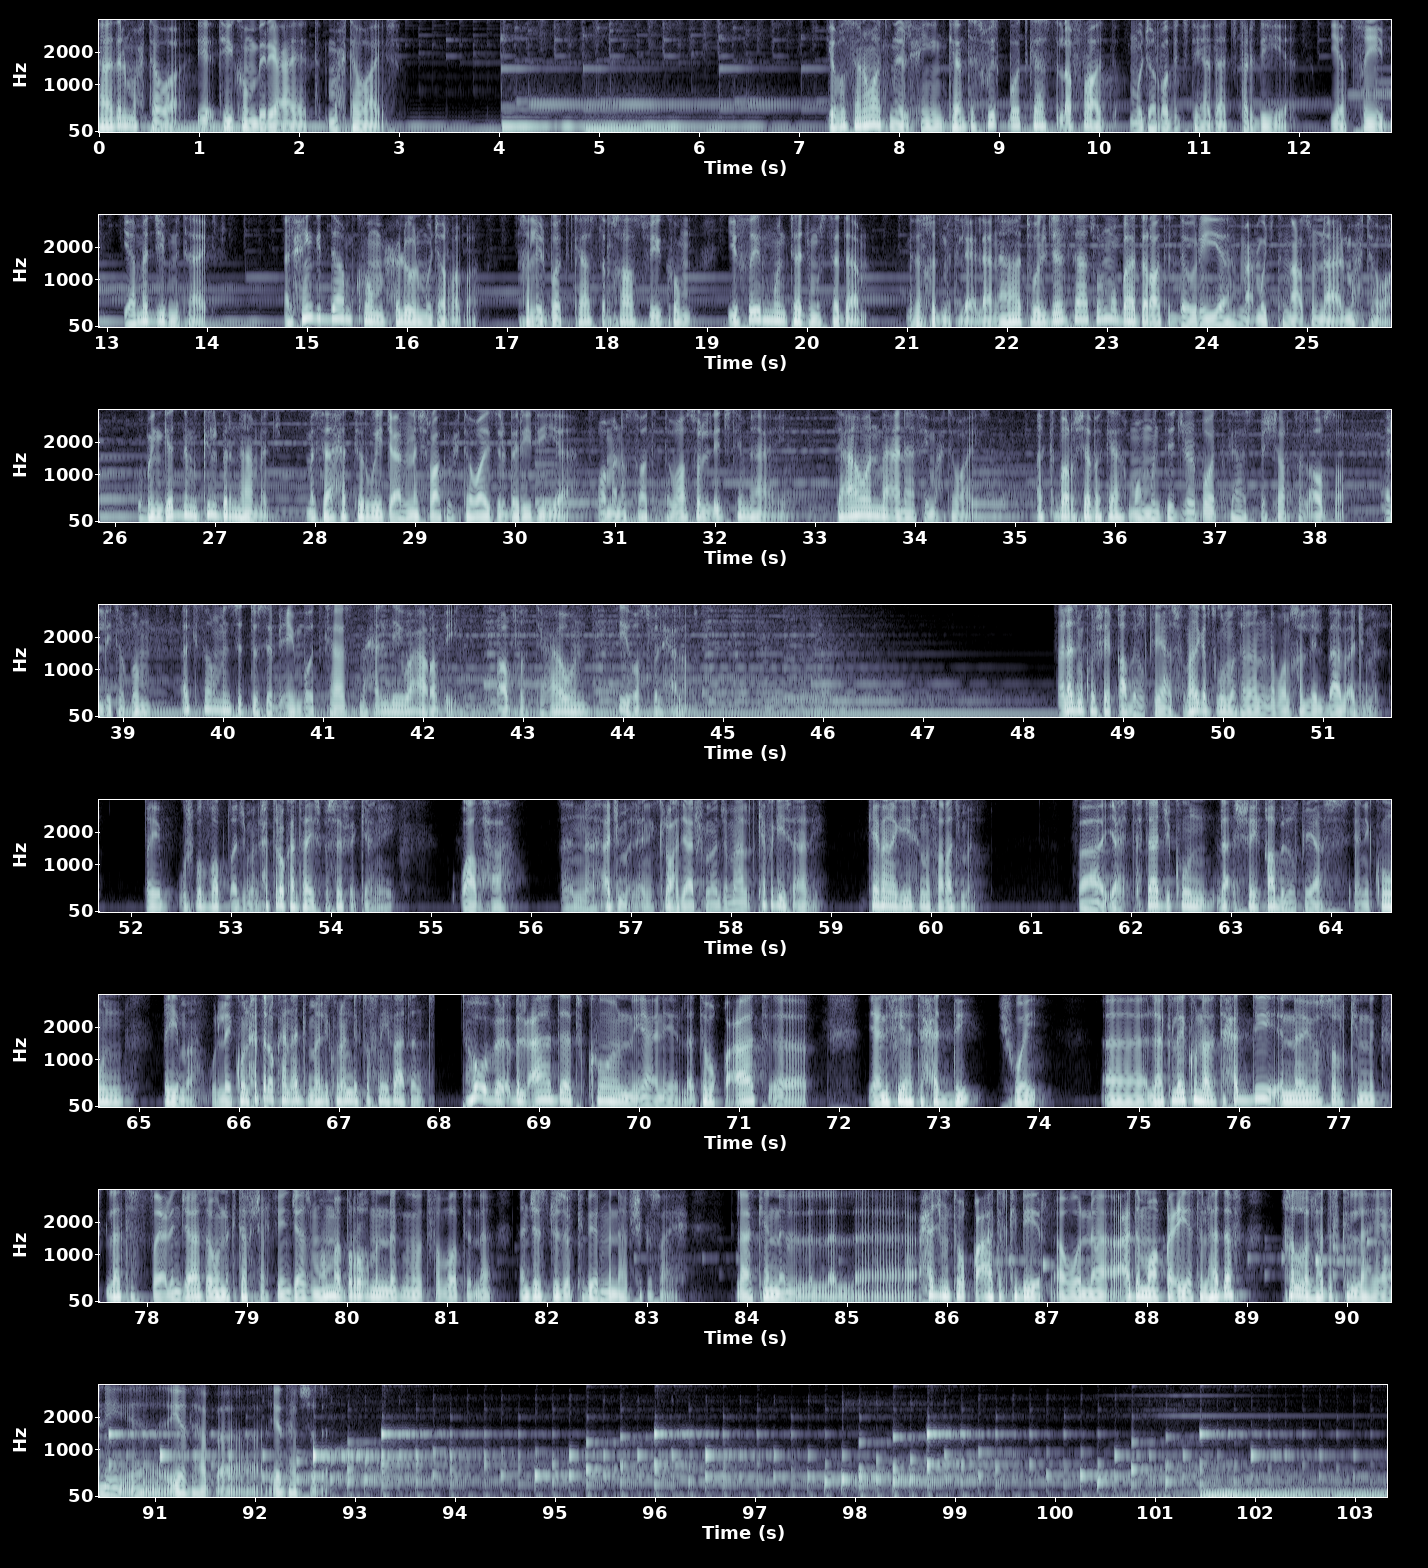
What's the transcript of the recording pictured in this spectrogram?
هذا المحتوى يأتيكم برعاية محتوايز. قبل سنوات من الحين كان تسويق بودكاست الأفراد مجرد اجتهادات فردية يا تصيب يا ما تجيب نتائج. الحين قدامكم حلول مجربة تخلي البودكاست الخاص فيكم يصير منتج مستدام مثل خدمة الإعلانات والجلسات والمبادرات الدورية مع مجتمع صناع المحتوى. وبنقدم كل برنامج مساحة ترويج على نشرات محتوايز البريدية ومنصات التواصل الاجتماعي. تعاون معنا في محتوايز. أكبر شبكة ومنتج للبودكاست بالشرق الأوسط اللي تضم أكثر من 76 بودكاست محلي وعربي. رابط التعاون في وصف الحلقة. فلازم يكون شيء قابل للقياس فما تقدر تقول مثلا نبغى نخلي الباب أجمل. طيب وش بالضبط أجمل؟ حتى لو كانت هذه سبيسيفيك يعني واضحة؟ إنه أجمل. يعني كل واحد يعرف معنى الجمال كيف اقيسها هذه؟ كيف أنا أقيس إنه صار أجمل؟ فيعني تحتاج يكون لا الشيء قابل للقياس. يعني يكون قيمة ولا يكون حتى لو كان أجمل يكون عندك تصنيفات أنت. هو بالعادة تكون يعني التوقعات آه، يعني فيها تحدي شوي آه، لكن لا يكون هذا تحدي إنه يوصلك إنك لا تستطيع الإنجاز أو إنك تفشل في إنجاز مهمة بالرغم إنك مثل ما تفضلت إنه أنجزت جزء كبير منها بشكل صحيح. لكن حجم التوقعات الكبير أو إن عدم واقعية الهدف خلى الهدف كله يعني آه، يذهب يذهب سدى.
